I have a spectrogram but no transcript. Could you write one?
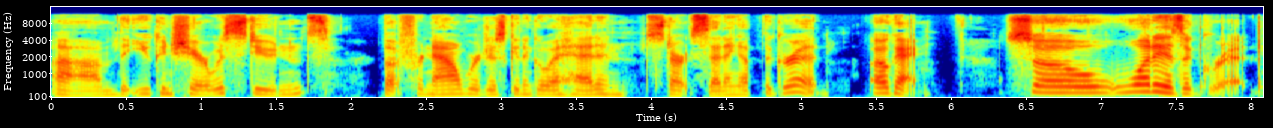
um, that you can share with students. But for now, we're just going to go ahead and start setting up the grid. Okay, so what is a grid?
